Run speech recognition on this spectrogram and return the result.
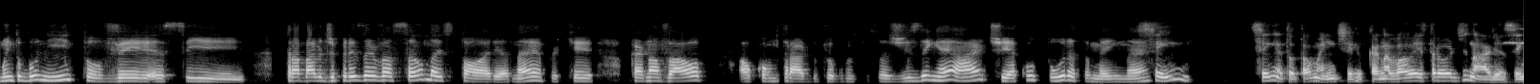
muito bonito ver esse trabalho de preservação da história, né? Porque o carnaval, ao contrário do que algumas pessoas dizem, é arte, é cultura também, né? Sim, Sim, é totalmente. O carnaval é extraordinário, assim.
